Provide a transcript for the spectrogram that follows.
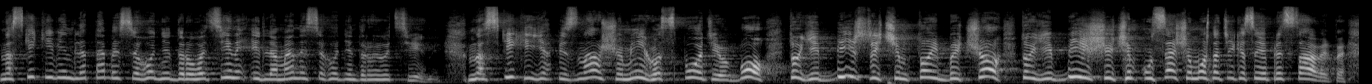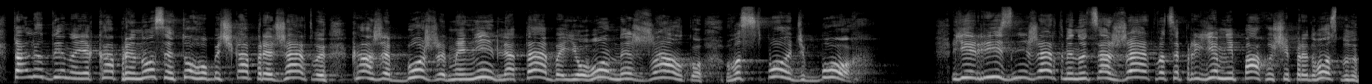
Наскільки він для тебе сьогодні дорогоцінний і для мене сьогодні дорогоцінний. Наскільки я пізнав, що мій Господь і Бог то є більший, чим той бичок, то є більший, чим усе, що можна тільки собі представити. Та людина, яка приносить того бичка перед жертвою, каже, Боже, мені для тебе його не жалко. Господь Бог. Є різні жертви, але ця жертва це приємні пахощі перед Господом.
